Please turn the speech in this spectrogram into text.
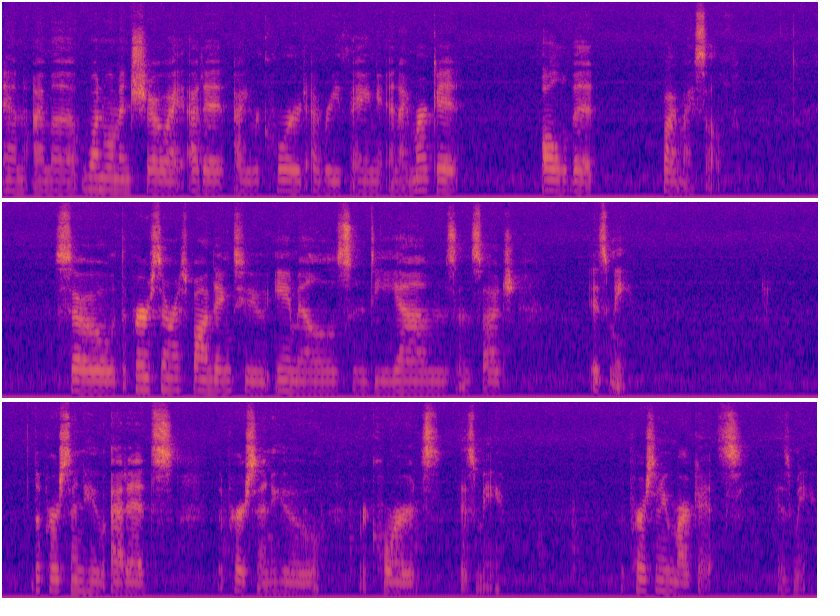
and I'm a one woman show. I edit, I record everything, and I market all of it by myself. So the person responding to emails and DMs and such is me. The person who edits, the person who records is me. The person who markets is me.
